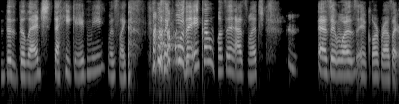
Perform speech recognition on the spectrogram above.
the the ledge that he gave me was like I was like, oh, the income wasn't as much as it was in corporate. I was like,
